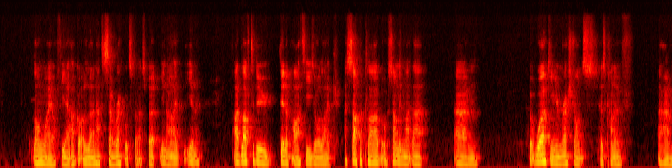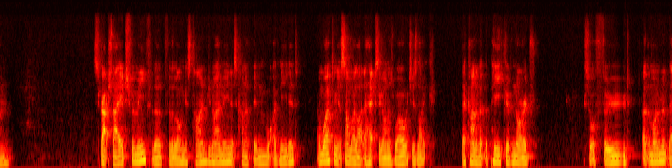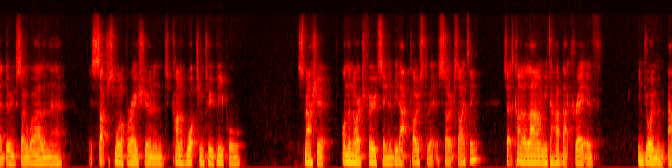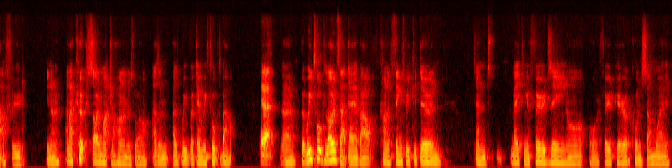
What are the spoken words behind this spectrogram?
long way off. Yeah i've got to learn how to sell records first but you know i you know i'd love to do dinner parties or like a supper club or something like that. Um but working in restaurants has kind of um scratched that itch for me for the for the longest time do you know what i mean? It's kind of been what i've needed and working at somewhere like the Hexagon as well, which is like they're kind of at the peak of Norwich sort of food at the moment. They're doing so well, and they're it's such a small operation, and kind of watching two people smash it on the Norwich food scene and be that close to it is so exciting. So it's kind of allowing me to have that creative enjoyment out of food, you know. And I cook so much at home as well, as I'm, as we again we've talked about. Yeah. Uh, but we talked loads that day about kind of things we could do and and making a food zine or or a food periodical in some way.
